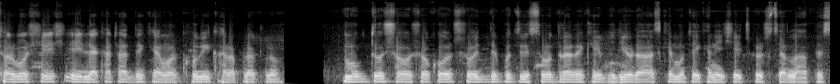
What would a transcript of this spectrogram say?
সর্বশেষ এই লেখাটা দেখে আমার খুবই খারাপ লাগল। মুগ্ধ সহ সকল শহীদদের প্রতি শ্রদ্ধা রেখে ভিডিওটা আজকের মতো এখানেই শেষ করছি। আল্লাহ হাফেজ।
